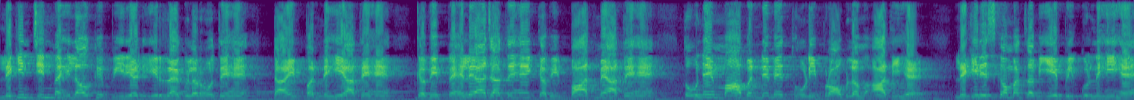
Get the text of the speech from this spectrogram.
लेकिन जिन महिलाओं के पीरियड इरेगुलर होते हैं टाइम पर नहीं आते हैं, कभी पहले आ जाते हैं, कभी बाद में आते हैं तो उन्हें माँ बनने में थोड़ी प्रॉब्लम आती है। लेकिन इसका मतलब ये बिल्कुल नहीं है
